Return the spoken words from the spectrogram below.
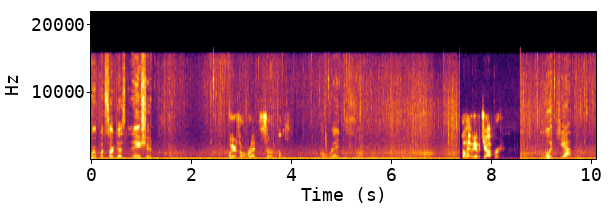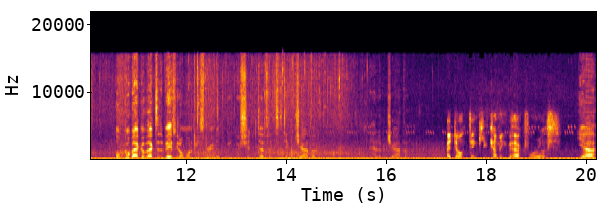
where, what's our destination? Where's the red circle? A red circle. Oh, hey, we have a chopper. Oh, a chopper. Oh, go back, go back to the base. We don't want to be stranded. We, we should definitely just take a Jaffa. The hell of a Jaffa. I don't think he's coming back for us. Yeah,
